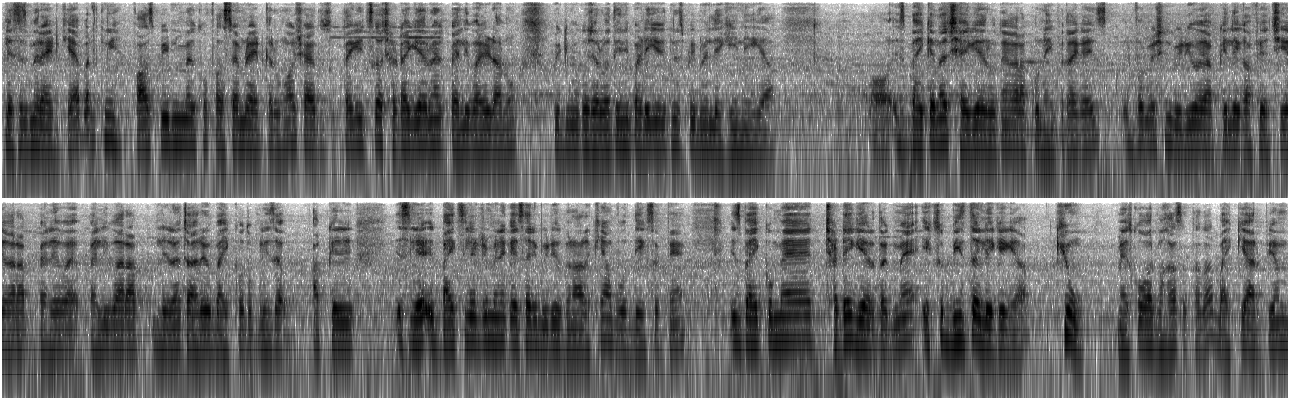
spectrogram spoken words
प्लेसेस में राइड किया है, पर इतनी फास्ट स्पीड में मैं इसको फ़र्स्ट टाइम राइड करूँगा शायद हो सकता है कि इसका छठा गियर मैं पहली बार ही डालूँ, क्योंकि मेरे को ज़रूरत ही नहीं पड़ी कि इतनी स्पीड में लेके ही नहीं गया। और इस बाइक के अंदर छः गियर होते हैं, अगर आपको नहीं पता है इस इन्फॉर्मेशन वीडियो है आपके लिए काफ़ी अच्छी है। अगर आप पहले पहली बार आप लेना चाह रहे हो बाइक को तो प्लीज़ आपके इसलिए बाइक से रिलेटेड मैंने कई सारी वीडियोस बना रखी हैं, आप वो देख सकते हैं। इस बाइक को मैं छठे गियर तक, मैं 120 तक लेके गया। क्यों? मैं इसको और भगा सकता था। बाइक की R P M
